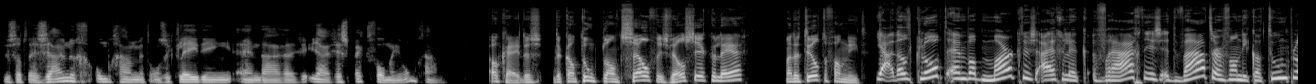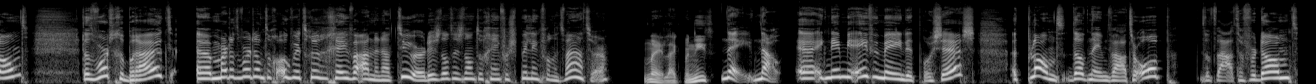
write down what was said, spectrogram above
Dus dat wij zuinig omgaan met onze kleding en daar ja, respectvol mee omgaan. Oké, dus de katoenplant zelf is wel circulair, maar de teelt ervan niet. Ja, dat klopt. En wat Mark dus eigenlijk vraagt is het water van die katoenplant. Dat wordt gebruikt, eh, maar dat wordt dan toch ook weer teruggegeven aan de natuur. Dus dat is dan toch geen verspilling van het water? Nee, lijkt me niet. Nee, nou, eh, ik neem je even mee in dit proces. Het plant, dat neemt water op. Dat water verdampt.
